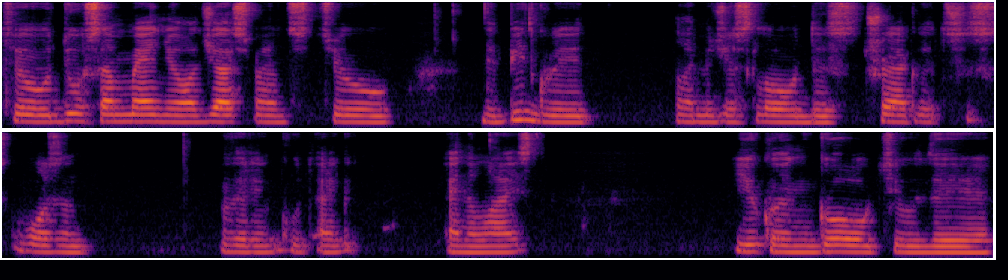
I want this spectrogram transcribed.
to do some manual adjustments to the bit grid. Let me just load this track that just wasn't very good analyzed. You can go to the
